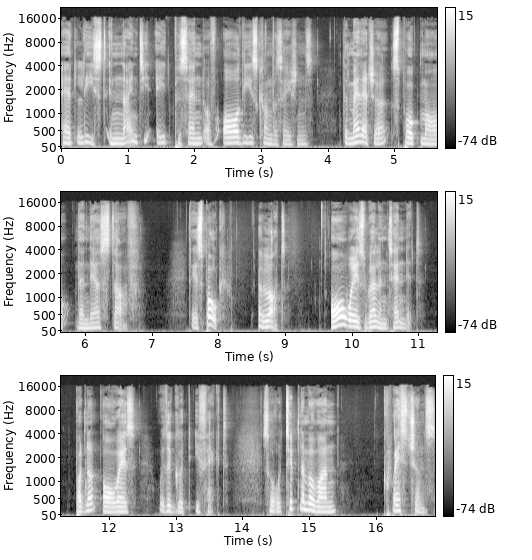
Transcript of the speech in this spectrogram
at least in 98% of all these conversations, the manager spoke more than their staff. They spoke a lot, always well intended, but not always with a good effect. So, tip number one questions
